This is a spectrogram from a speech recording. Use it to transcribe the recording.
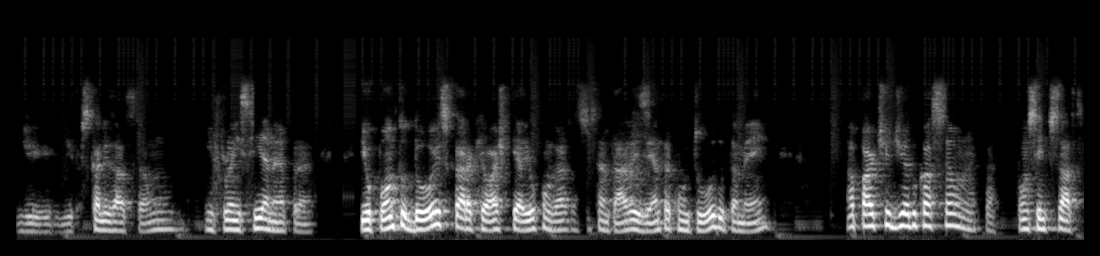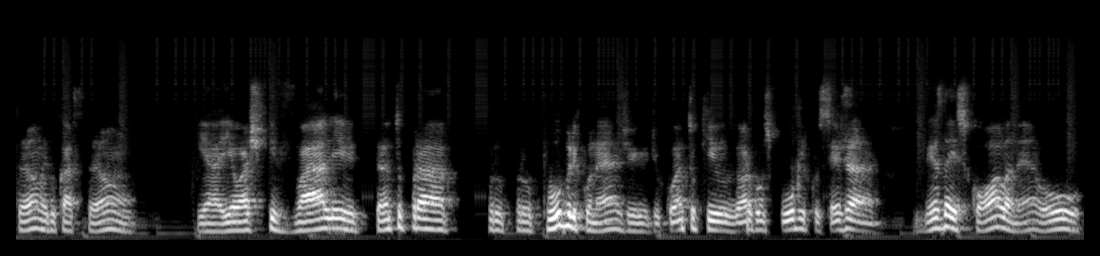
de, de fiscalização influencia, né, para e o ponto dois, cara, que eu acho que aí o Conversas Sustentáveis entra com tudo também, a parte de educação, né, cara? Conscientização, educação. E aí eu acho que vale tanto para o público, né, de, de quanto que os órgãos públicos, seja desde a escola, né, ou,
